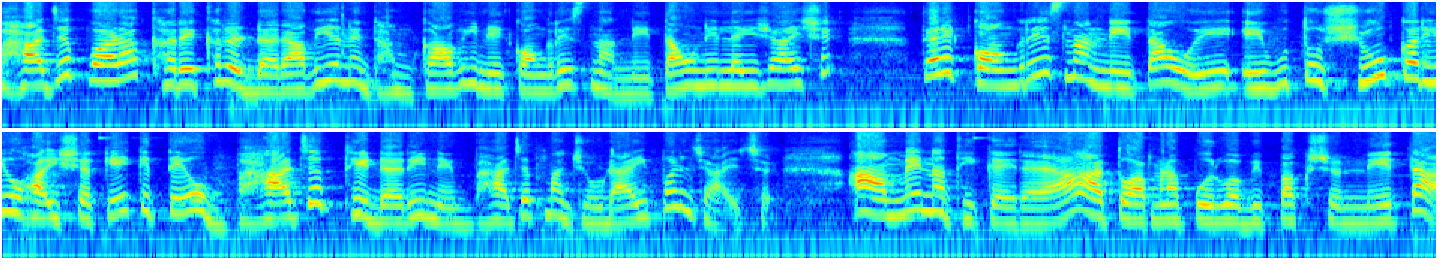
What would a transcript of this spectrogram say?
ભાજપવાળા ખરેખર ડરાવી અને ધમકાવીને કોંગ્રેસના નેતાઓને લઈ જાય છે? ત્યારે કોંગ્રેસના નેતાઓએ એવું તો શું કર્યું હોઈ શકે કે તેઓ ભાજપથી ડરીને ભાજપમાં જોડાઈ પણ જાય છે? આ અમે નથી કહી રહ્યા. આ તો આપણા પૂર્વ વિપક્ષ નેતા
